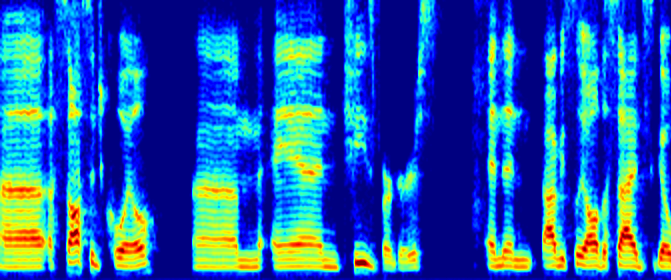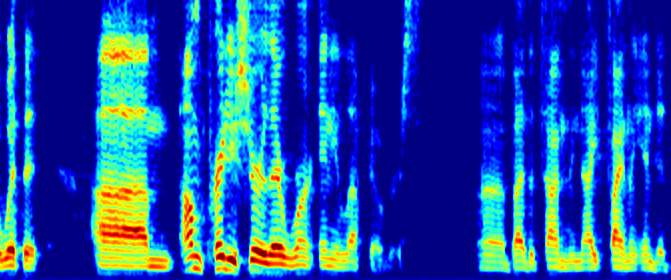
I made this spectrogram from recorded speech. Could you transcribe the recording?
uh, a sausage coil, um, and cheeseburgers, and then obviously all the sides to go with it. Um, I'm pretty sure there weren't any leftovers uh, by the time the night finally ended.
